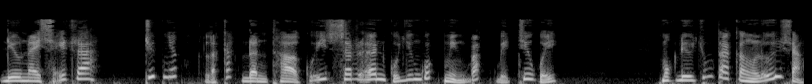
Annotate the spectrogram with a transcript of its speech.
Điều này xảy ra trước nhất là các đền thờ của Israel của vương quốc miền Bắc bị thiêu hủy. Một điều chúng ta cần lưu ý rằng,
